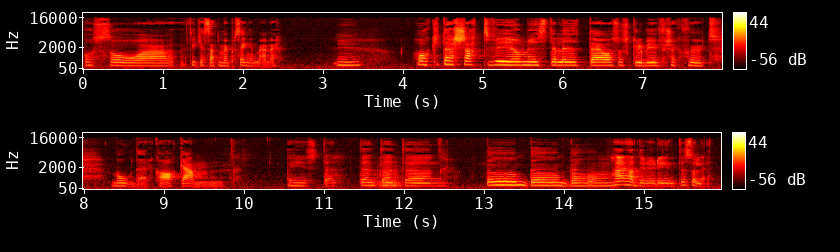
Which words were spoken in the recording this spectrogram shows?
Och så eh, fick jag sätta mig på sängen med henne. Mm. Och där satt vi och myste lite och så skulle vi försöka få ut moderkakan. Ja, just det. Dun, dun, Mm. dun. Bum, bum, bum. Här hade du det inte så lätt.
